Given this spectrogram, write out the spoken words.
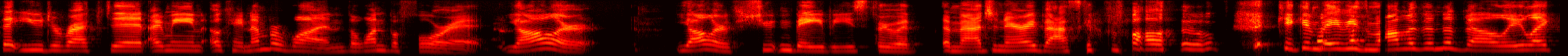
that you directed. I mean, okay, number one, the one before it, y'all are y'all are shooting babies through an imaginary basketball hoop, kicking babies' mamas in the belly. Like,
